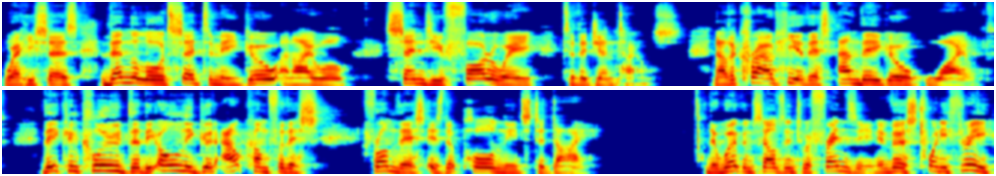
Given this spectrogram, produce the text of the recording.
where he says, Then the Lord said to me, Go and I will send you far away to the Gentiles. Now the crowd hear this and they go wild. They conclude that the only good outcome for this, from this is that Paul needs to die. They work themselves into a frenzy. And in verse 23,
